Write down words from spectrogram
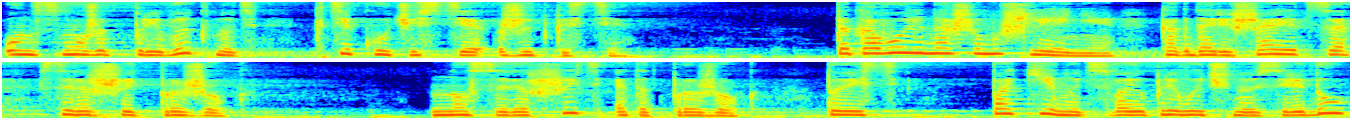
он сможет привыкнуть к текучести жидкости. Таково и наше мышление, когда решается совершить прыжок. Но совершить этот прыжок, то есть покинуть свою привычную среду,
